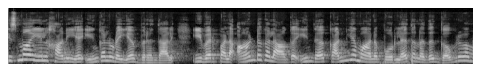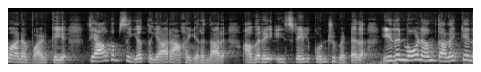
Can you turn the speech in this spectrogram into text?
இஸ்மாயில் ஹனிய எங்களுடைய விருந்தாளி. இவர் பல ஆண்டுகளாக இந்த கண்ணியமான போரில் தனது கௌரவமான வாழ்க்கையை தியாகம் செய்ய தயாராக இருந்தார். அவரை இஸ்ரேல் கொன்றுவிட்டது. இதன் மூலம் தனக்கென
